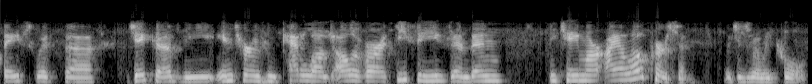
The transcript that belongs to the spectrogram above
space with uh, Jacob, the intern who cataloged all of our theses and then became our ILO person, which is really cool.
